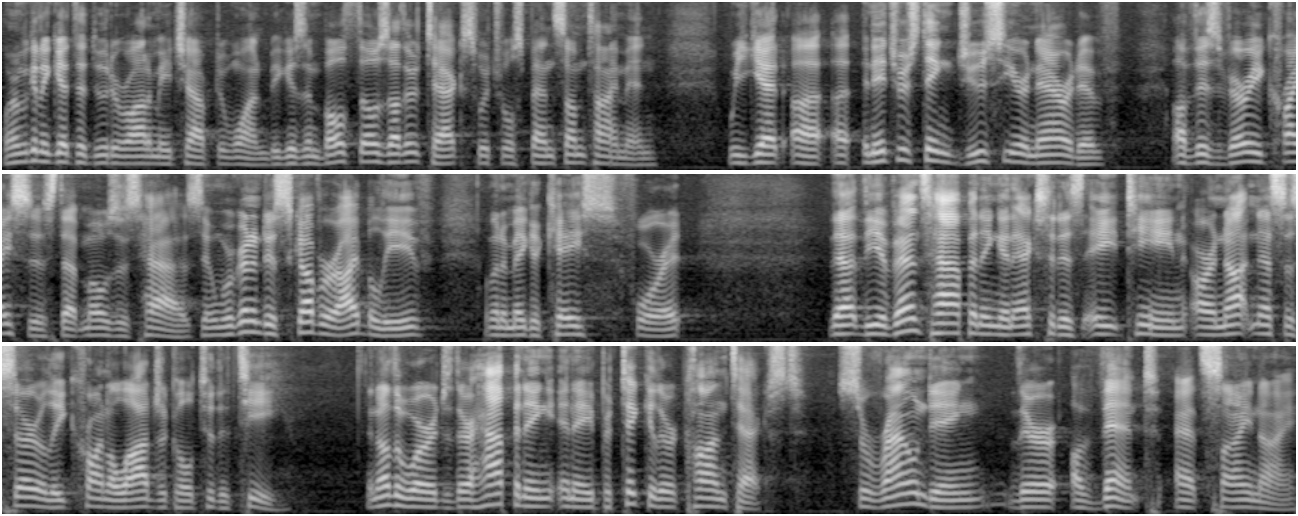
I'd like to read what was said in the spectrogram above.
When are we going to get to Deuteronomy chapter 1? Because in both those other texts, which we'll spend some time in, we get uh, a, an interesting, juicier narrative of this very crisis that Moses has. And we're going to discover, I believe, I'm going to make a case for it, that the events happening in Exodus 18 are not necessarily chronological to the T. In other words, they're happening in a particular context surrounding their event at Sinai.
